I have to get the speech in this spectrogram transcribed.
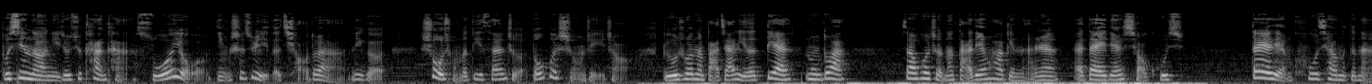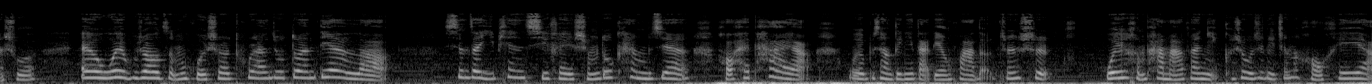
不信呢，你就去看看所有影视剧里的桥段啊，那个。受宠的第三者都会使用这一招，比如说呢，把家里的电弄断，再或者呢，打电话给男人，哎，带一点小哭，带一点哭腔的跟男说：“哎，我也不知道怎么回事，突然就断电了，现在一片漆黑，什么都看不见，好害怕呀！我也不想给你打电话的，真是，我也很怕麻烦你，可是我这里真的好黑呀。”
